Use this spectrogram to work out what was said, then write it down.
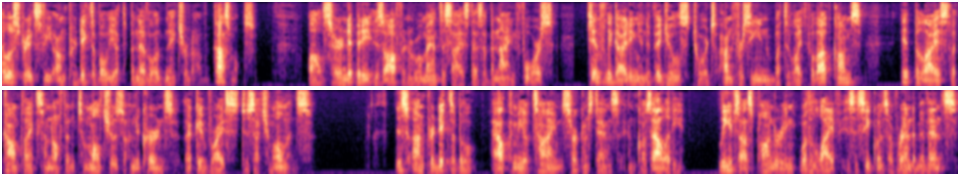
illustrates the unpredictable yet benevolent nature of the cosmos. While serendipity is often romanticized as a benign force, gently guiding individuals towards unforeseen but delightful outcomes, it belies the complex and often tumultuous undercurrents that give rise to such moments. This unpredictable alchemy of time, circumstance, and causality leaves us pondering whether life is a sequence of random events,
